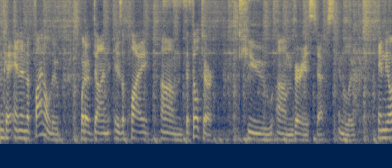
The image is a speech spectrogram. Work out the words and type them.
Okay, and in the final loop, what I've done is apply um, the filter to um, various steps in the loop. In the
